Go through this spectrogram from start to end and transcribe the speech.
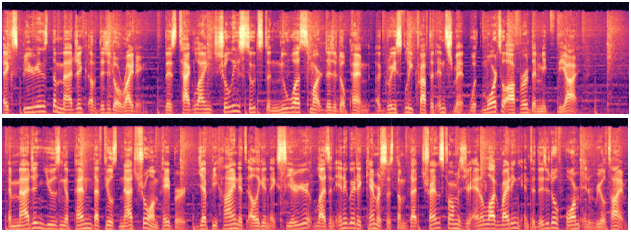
Experience the magic of digital writing. This tagline truly suits the Nuwa Smart Digital Pen, a gracefully crafted instrument with more to offer than meets the eye. Imagine using a pen that feels natural on paper, yet behind its elegant exterior lies an integrated camera system that transforms your analog writing into digital form in real time.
